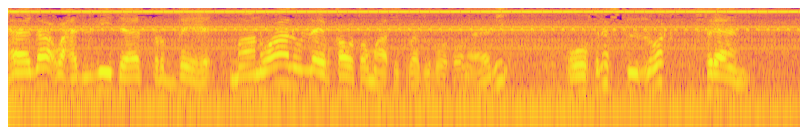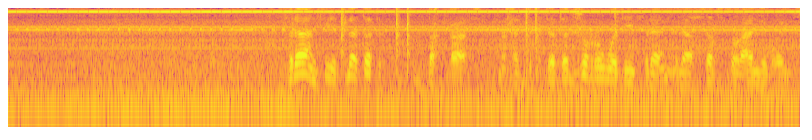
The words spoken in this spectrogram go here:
هذا واحد ال vitesse ترديه manuel ولا يبقى أوتوماتيك بهاد البوطونه هادي؟ وفي نفس الوقت frein. frein فيه ثلاثة دقات. ما حدك تتجر هو تيفران على حسب السرعة اللي بغيت.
